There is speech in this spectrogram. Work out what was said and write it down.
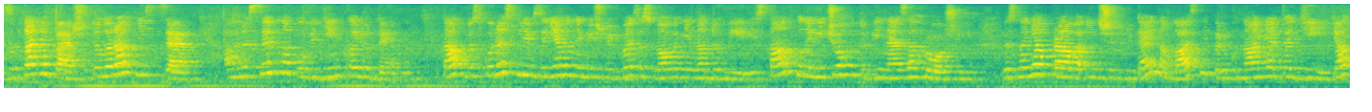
Запитання перше. Толерантність це агресивна поведінка людини. Так, безкорисливі взаємини між людьми засновані на довірі. Стан, коли нічого тобі не загрожує. Визнання права інших людей на власні переконання та дії. Як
